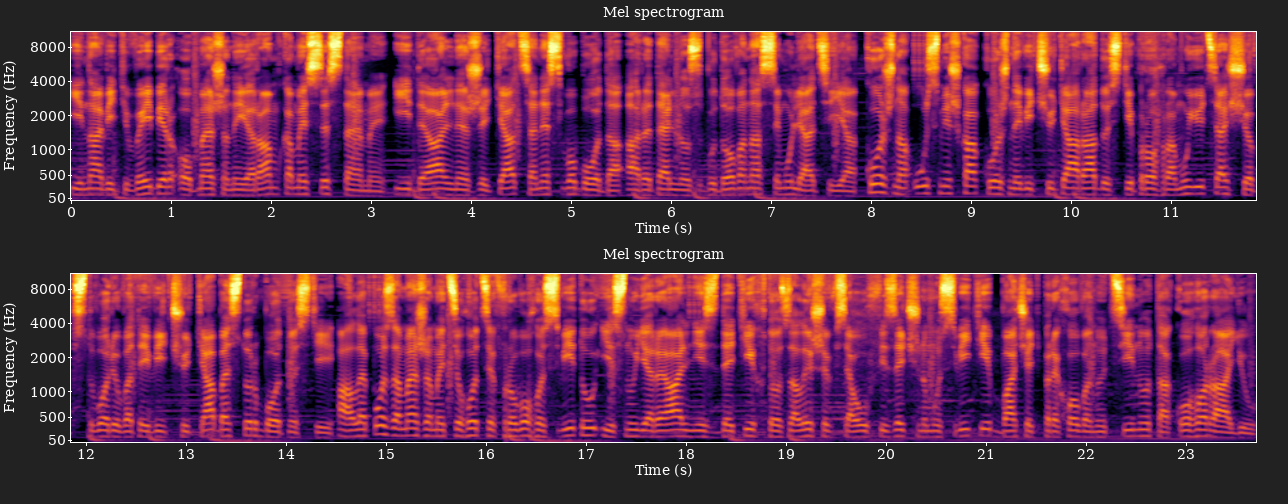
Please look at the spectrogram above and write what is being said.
і навіть вибір обмежений рамками системи. Ідеальне життя це не свобода, а ретельно збудована симуляція. Кожна усмішка, кожне відчуття радості програмують створюються, щоб створювати відчуття безтурботності. Але поза межами цього цифрового світу існує реальність, де ті, хто залишився у фізичному світі, бачать приховану ціну такого раю.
